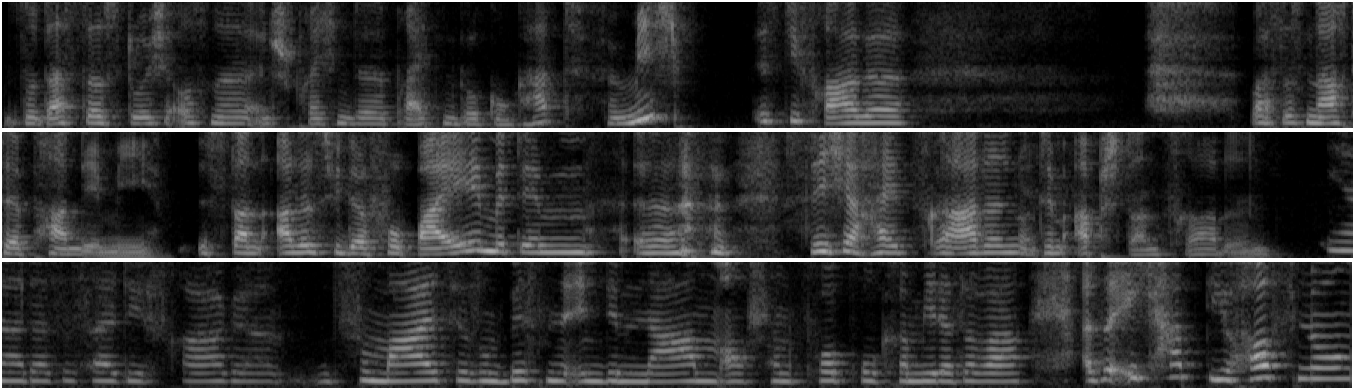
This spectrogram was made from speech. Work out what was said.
sodass das durchaus eine entsprechende Breitenwirkung hat. Für mich ist die Frage, was ist nach der Pandemie? Ist dann alles wieder vorbei mit dem äh, Sicherheitsradeln und dem Abstandsradeln? Ja, das ist halt die Frage. Zumal es ja so ein bisschen in dem Namen auch schon vorprogrammiert ist. Aber also ich habe die Hoffnung,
